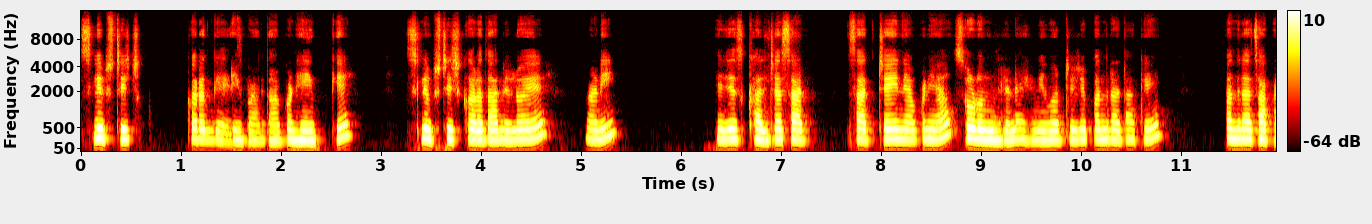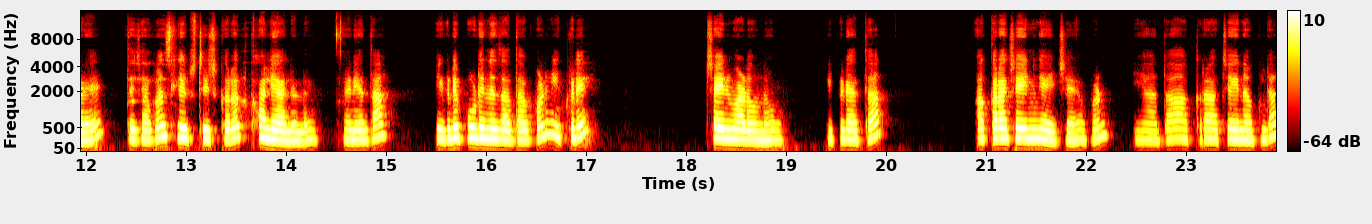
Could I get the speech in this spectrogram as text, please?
स्लिप स्टिच करत घ्यायचे. आता आपण हे इतके स्लिप स्टिच करत आलेलो आहे आणि ह्याच्या खालच्या सात सात चैन आपण ह्या सोडून दिलेल्या आहे आणि वरचे जे पंधरा टाके पंधरा चाकडे आहे त्याच्या आपण स्लिप स्टिच करत खाली आलेलो आहे. आणि आता इकडे पुढे न जाता आपण इकडे चैन वाढवणार इकडे आता अकरा चैन घ्यायचे आहे आपण. हे आता अकरा चैन आपल्या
